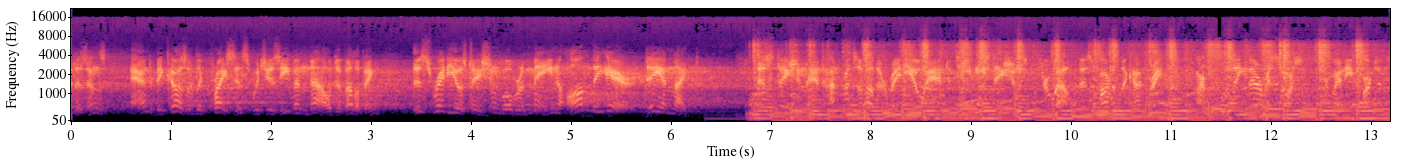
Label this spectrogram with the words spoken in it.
Citizens, and because of the crisis which is even now developing, this radio station will remain on the air day and night. This station and hundreds of other radio and TV stations throughout this part of the country are pooling their resources through an emergency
